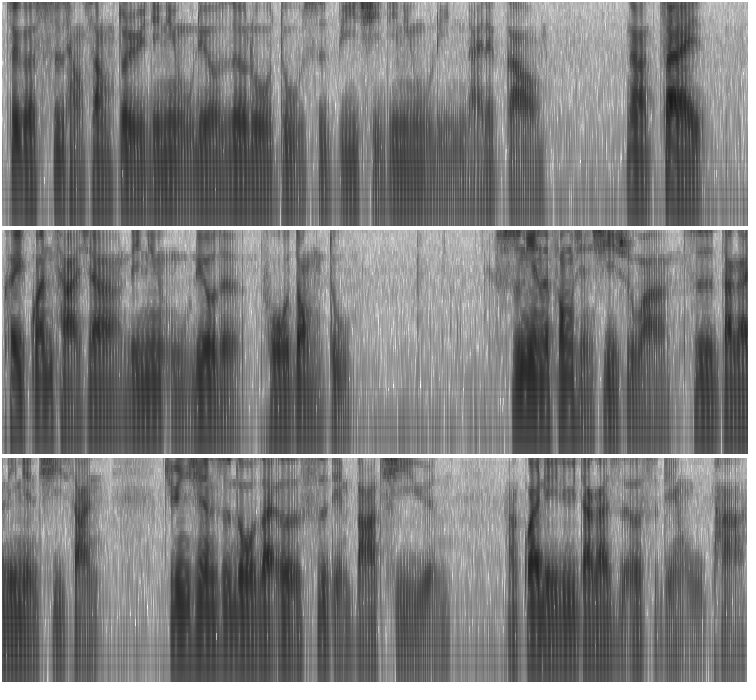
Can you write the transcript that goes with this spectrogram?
这个市场上对于零零五六热络度是比起零零五零来的高。那再来可以观察一下零零五六的波动度，十年的风险系数啊是大概零点七三，均线是落在二十四点八七元。啊，乖离率大概是二十点五趴。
